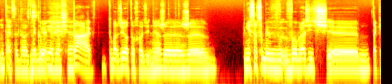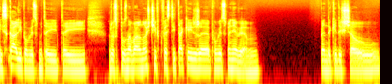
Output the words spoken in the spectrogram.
no tak, wtedy nazwisko jakby, pojawia się... Tak, tu bardziej o to chodzi, nie? Tak, że, tak, tak. że nie jestem sobie wyobrazić e, takiej skali, powiedzmy, tej, tej rozpoznawalności w kwestii takiej, że powiedzmy, nie wiem, będę kiedyś chciał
